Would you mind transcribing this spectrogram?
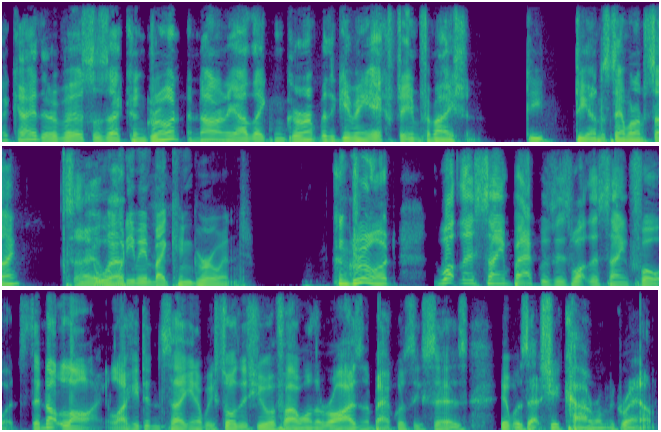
Okay, the reversals are congruent, and not only are they congruent, but they're giving extra information. Do you, do you understand what I'm saying? So, what, uh, what do you mean by congruent? congruent. What they're saying backwards is what they're saying forwards. They're not lying. Like he didn't say, you know, we saw this UFO on the rise, and backwards he says it was actually a car on the ground.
